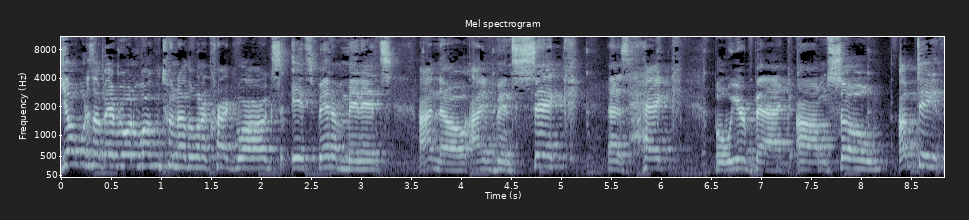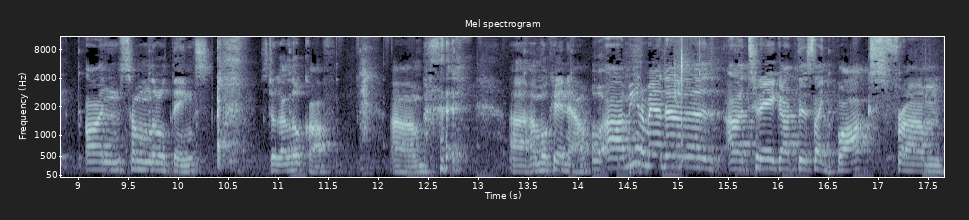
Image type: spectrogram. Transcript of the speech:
Yo, what is up everyone? Welcome to another one of Cracked Vlogs. It's been a minute. I know, I've been sick as heck, but we are back. Um, so, update on some little things. Still got a little cough. Um, uh, I'm okay now. Uh, me and Amanda uh, today got this like box from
